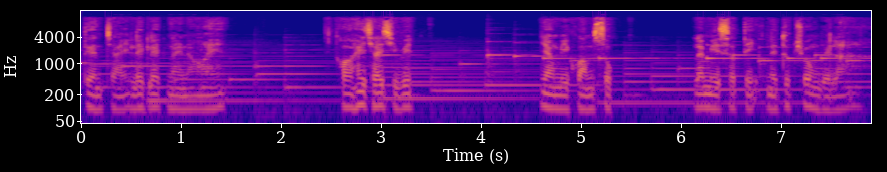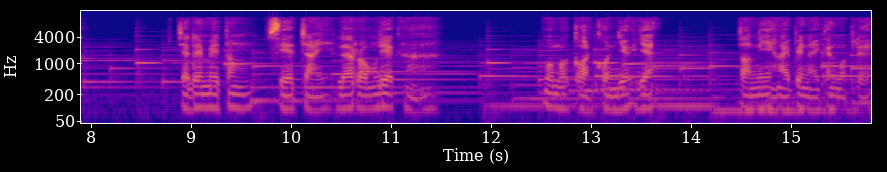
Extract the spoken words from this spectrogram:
เตือนใจเล็กๆ น้อยๆ ขอให้ใช้ชีวิต ยังมีความสุขและมีสติในทุกช่วงเวลา จะได้ไม่ต้องเสียใจและร้องเรียกหา ว่าเมื่อก่อนคนเยอะแยะ ตอนนี้หายไปไหนกันหมดเลย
